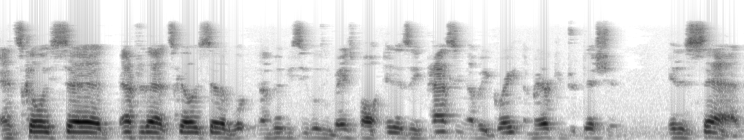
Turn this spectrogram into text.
And Scully said, after that, Scully said of, of NBC losing baseball, it is a passing of a great American tradition. It is sad.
